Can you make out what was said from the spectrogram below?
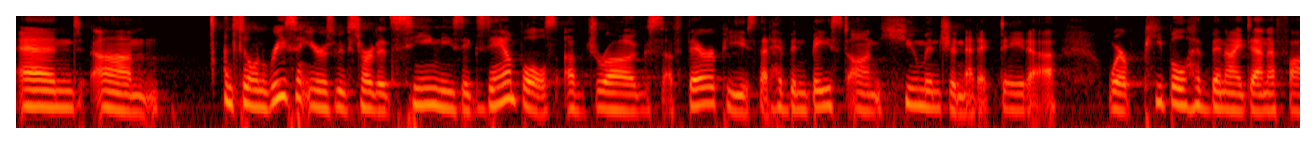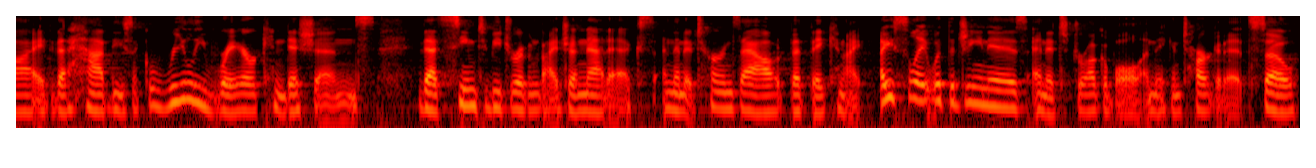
And, um, and so in recent years, we've started seeing these examples of drugs, of therapies that have been based on human genetic data, where people have been identified that have these like really rare conditions that seem to be driven by genetics, and then it turns out that they can isolate what the gene is and it's druggable and they can target it. So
